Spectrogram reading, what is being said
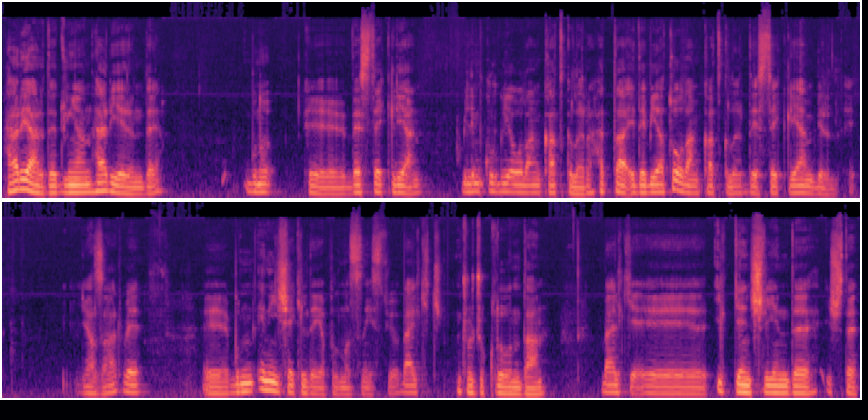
her yerde, dünyanın her yerinde bunu e, destekleyen, bilim kurguya olan katkıları, hatta edebiyata olan katkıları destekleyen bir yazar ve e, bunun en iyi şekilde yapılmasını istiyor. Belki çocukluğundan, belki e, ilk gençliğinde işte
